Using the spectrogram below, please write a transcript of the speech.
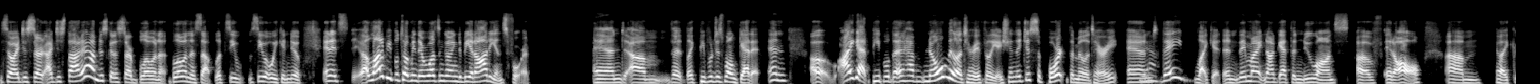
so I just started. I just thought, yeah, I'm just going to start blowing up, blowing this up. Let's see, see what we can do. And it's a lot of people told me there wasn't going to be an audience for it, and um, that like people just won't get it. And uh, I get people that have no military affiliation; they just support the military and yeah. they like it, and they might not get the nuance of it all. Um, like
